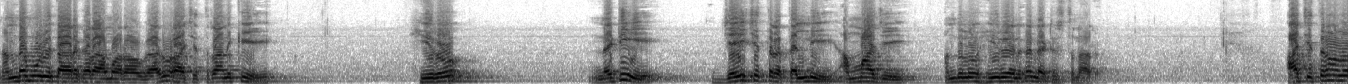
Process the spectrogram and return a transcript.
నందమూరి తారక రామారావు గారు ఆ చిత్రానికి హీరో నటి జై చిత్ర తల్లి అమ్మాజీ అందులో హీరోయిన్గా నటిస్తున్నారు. ఆ చిత్రంలో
